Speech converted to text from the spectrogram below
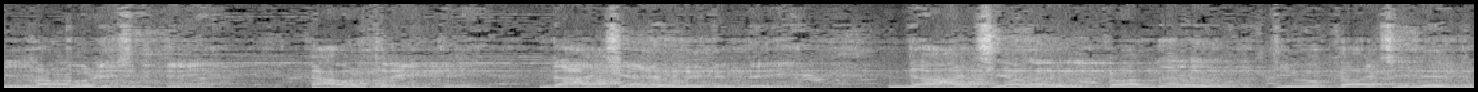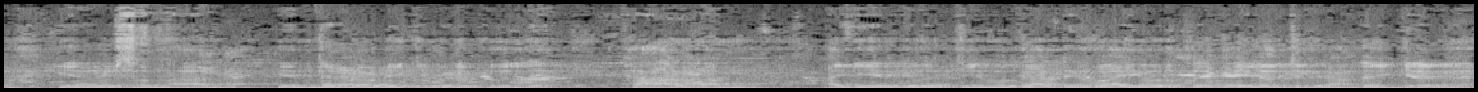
எல்லாம் போலீஸுக்கு தெரியும் காவல்துறைக்கு தெரியும் இந்த ஆட்சியாளர்களுக்கும் தெரியும். இந்த ஆட்சியாளர்கள் வந்ததிலிருந்து திமுக ஆட்சியில் ஏன்னு சொன்னால் எந்த நடவடிக்கையும் எடுப்பதில்லை. காரணம் அங்கே இருக்கிற திமுக நிர்வாகி ஒருத்தர் கையில் வச்சுக்கிறான் அந்த விற்கிறவங்க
